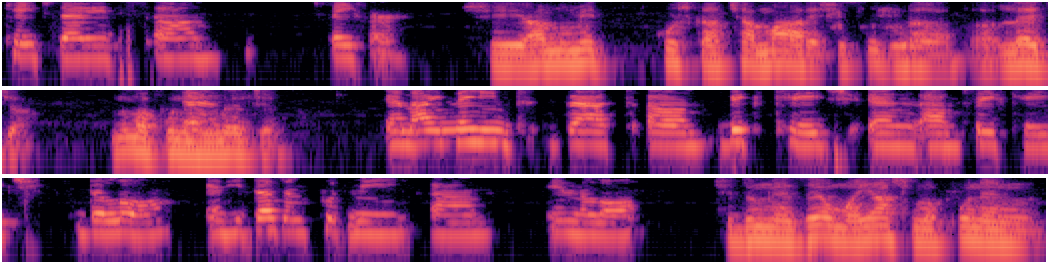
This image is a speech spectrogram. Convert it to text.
cage that is um, safer. Și am numit cușca cea mare și sigură uh, legea. Nu mă pune în And- lege. And I named that um, big cage and um, safe cage the law, and He doesn't put me um, in the law, Și Dumnezeu mă ia și mă pune în,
